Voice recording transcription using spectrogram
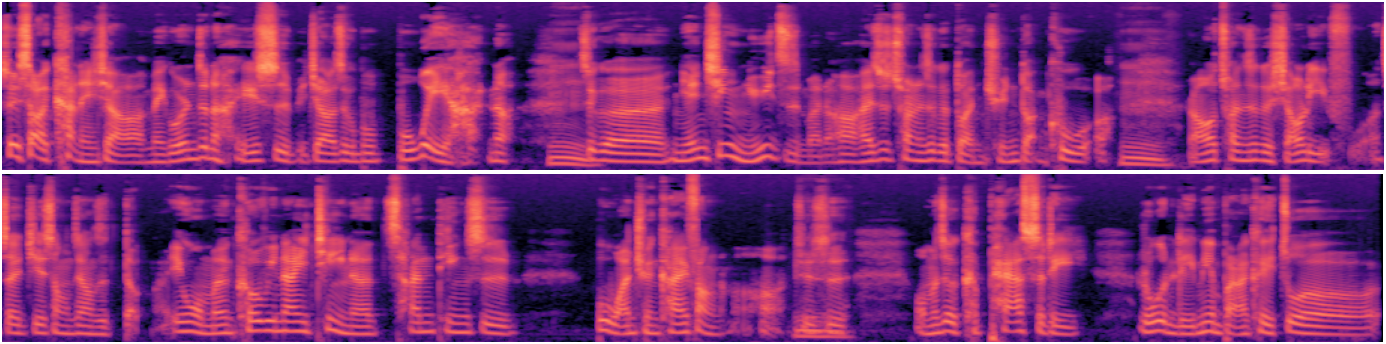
所以稍微看了一下啊，美国人真的还是比较这个不不畏寒呐、啊。嗯，这个年轻女子们哈，还是穿着这个短裙短裤啊，嗯，然后穿这个小礼服啊，在街上这样子等啊。因为我们 COVID nineteen 呢，餐厅是不完全开放的嘛，哈，就是我们这个 capacity，如果里面本来可以坐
